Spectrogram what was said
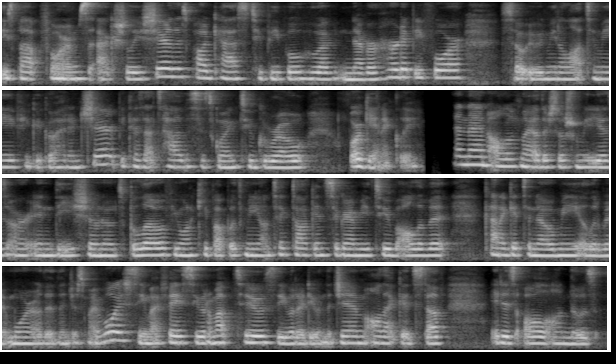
these platforms actually share this podcast to people who have never heard it before. So it would mean a lot to me if you could go ahead and share it because that's how this is going to grow organically. And then all of my other social medias are in the show notes below if you want to keep up with me on TikTok, Instagram, YouTube, all of it. Kind of get to know me a little bit more other than just my voice, see my face, see what I'm up to, see what I do in the gym, all that good stuff. It is all on those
